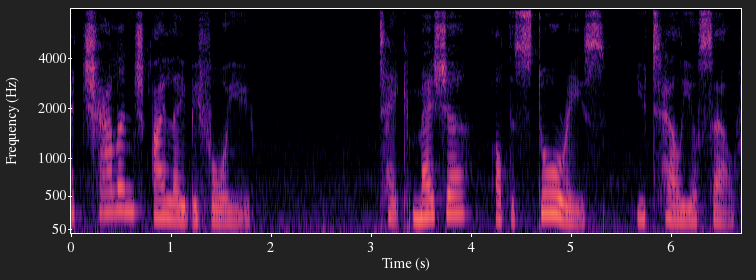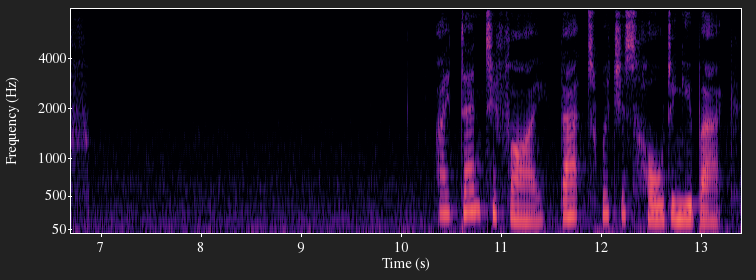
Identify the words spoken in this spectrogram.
A challenge I lay before you. Take measure of the stories you tell yourself. Identify that which is holding you back.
